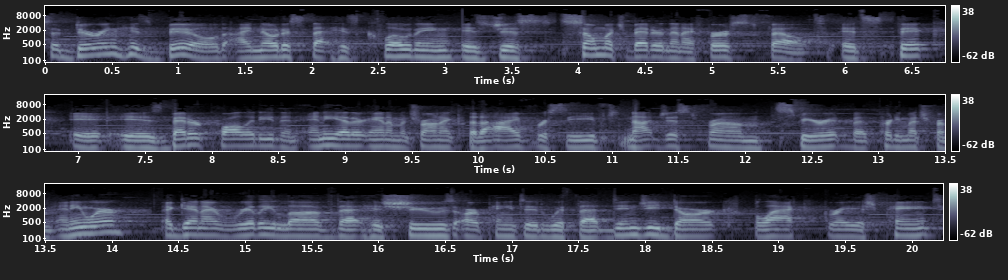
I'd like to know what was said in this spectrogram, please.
So during his build, I noticed that his clothing is just so much better than I first felt. It's thick, it is better quality than any other animatronic that I've received, not just from Spirit, but pretty much from anywhere. Again, I really love that his shoes are painted with that dingy, dark, black, grayish paint.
